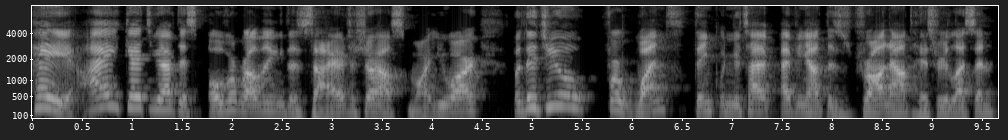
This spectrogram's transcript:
Hey, I get you have this overwhelming desire to show how smart you are, but did you, for once, think when you're typing out this drawn out history lesson?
